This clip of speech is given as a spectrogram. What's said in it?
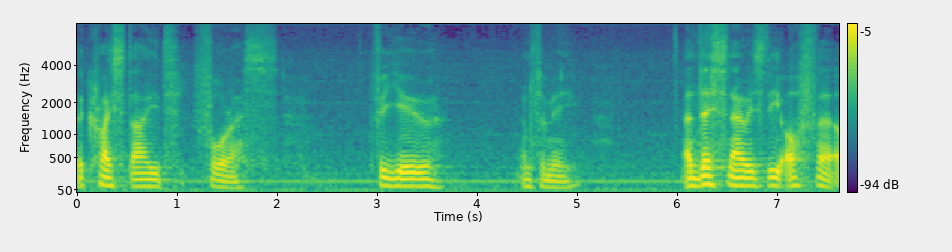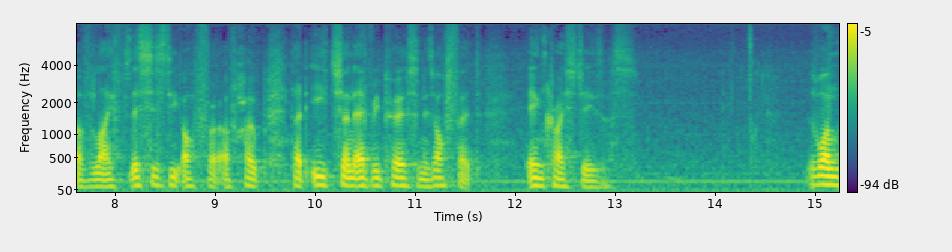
that Christ died for us, for you and for me. And this now is the offer of life. This is the offer of hope that each and every person is offered in Christ Jesus. One,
